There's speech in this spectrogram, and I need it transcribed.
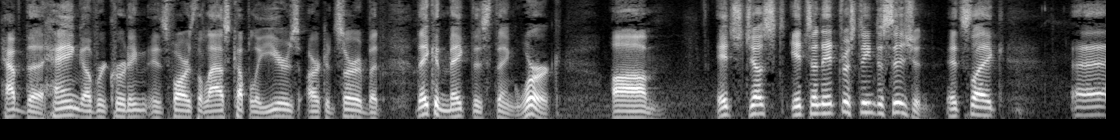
have the hang of recruiting as far as the last couple of years are concerned, but they can make this thing work. Um, it's just it's an interesting decision. It's like uh,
